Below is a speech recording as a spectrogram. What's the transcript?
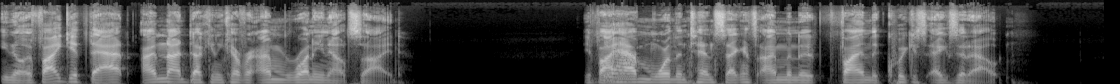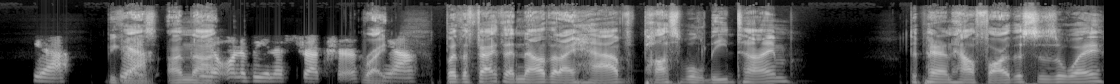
you know, if I get that, I'm not ducking and covering, I'm running outside. If I have more than 10 seconds, I'm going to find the quickest exit out Yeah, because I'm you not. don't want to be in a structure. Right. Yeah. But the fact that now that I have possible lead time, depending on how far this is away,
